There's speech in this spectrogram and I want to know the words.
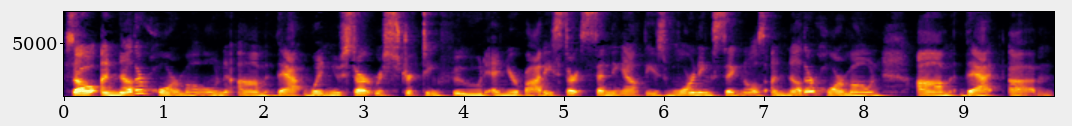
So, another hormone um, that when you start restricting food and your body starts sending out these warning signals, another hormone um, that um,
